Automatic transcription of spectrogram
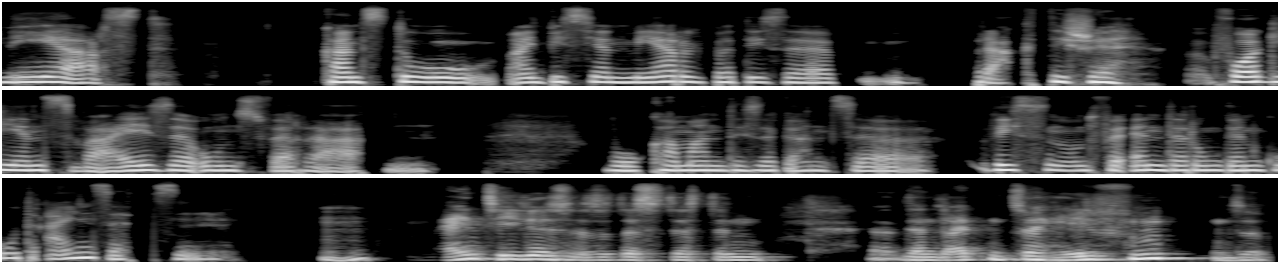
näherst. Kannst du ein bisschen mehr über diese praktische Vorgehensweise uns verraten? Wo kann man diese ganze Wissen und Veränderungen gut einsetzen? Mhm. Mein Ziel ist also, dass, dass den, äh, den Leuten zu helfen. Also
